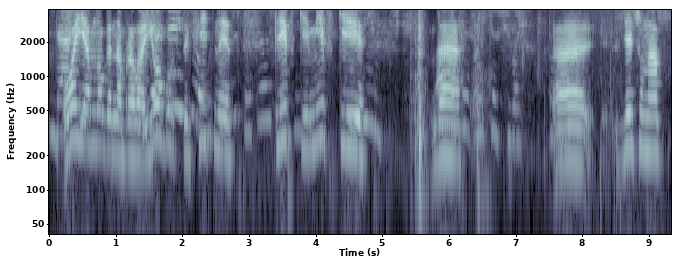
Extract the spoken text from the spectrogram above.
Да. Ой, я много набрала. Йогурты, фитнес, сливки, мифки. Да. А. Э, Здесь у нас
